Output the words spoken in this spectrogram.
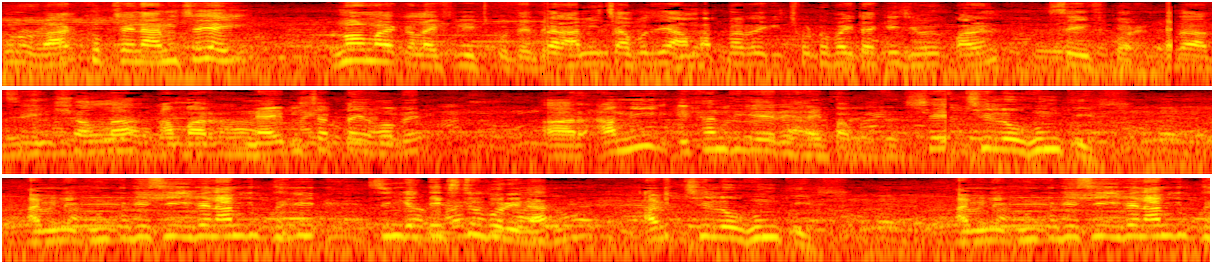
কোনো রাগ খুব চাই না। আমি চাই নর্মাল একটা লাইফ লিড করতে। আমি চাবো যে আম- আপনারা ছোট ভাইটাকে যেভাবে পারেন সেভ করেন। আছে ইনশাল্লাহ আমার ন্যায় বিচারটাই হবে। আর আমি এখান থেকে রেহাই পাবো। সে ছিল হুমকির। আমি না হুমকি দিয়েছি ইভেন আমি কিন্তু সিঙ্গেল টেক্সটও করি না। আমি ছিল হুমকি। আমি না হুমকি দিয়েছি ইভেন আমি কিন্তু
